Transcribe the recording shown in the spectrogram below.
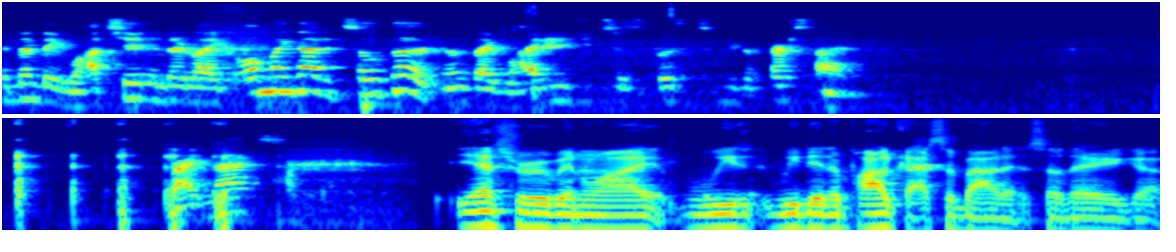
And then they watch it, and they're like, oh my god, it's so good. And I was like, why didn't you just listen to me the first time? right, Max? Yes, Ruben. Why we we did a podcast about it, so there you go.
